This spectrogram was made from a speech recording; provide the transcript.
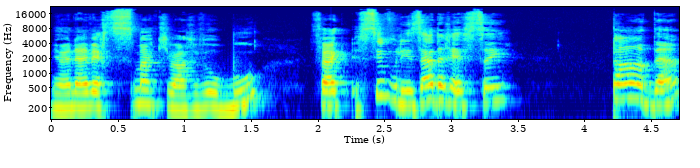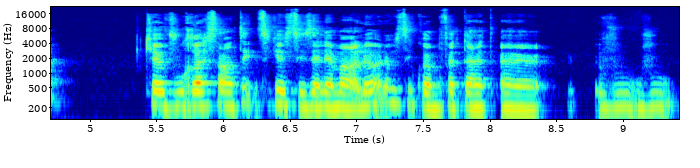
Il y a un avertissement qui va arriver au bout. Fait que si vous les adressez pendant que vous ressentez que ces éléments-là, c'est comme faites un, vous, vous,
